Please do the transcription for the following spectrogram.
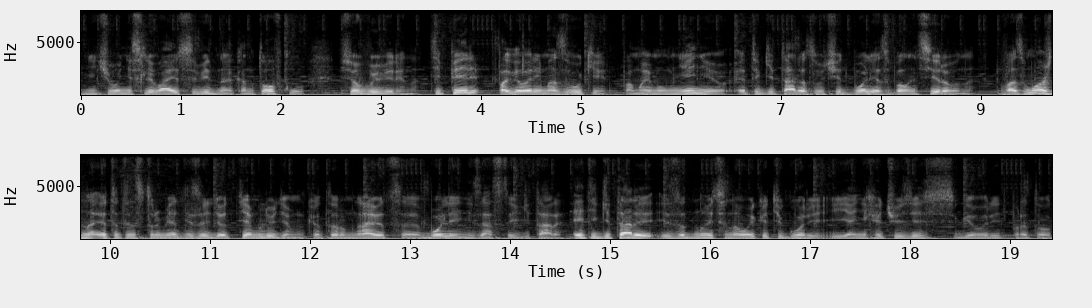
ничего не сливается, видно окантовку, все выверено. Теперь поговорим о звуке. По моему мнению, эта гитара звучит более сбалансированно. Возможно, этот инструмент не зайдет тем людям, которым нравятся более низастые гитары. Эти гитары из одной ценовой категории, и я не хочу здесь говорить про то,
